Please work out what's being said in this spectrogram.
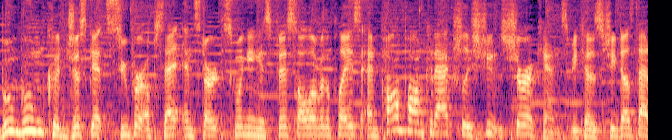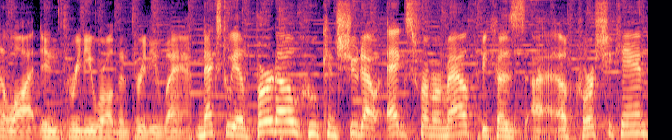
Boom Boom could just get super upset and start swinging his fists all over the place, and Pom Pom could actually shoot shurikens because she does that a lot in 3D World and 3D Land. Next, we have Birdo, who can shoot out eggs from her mouth because, uh, of course, she can.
